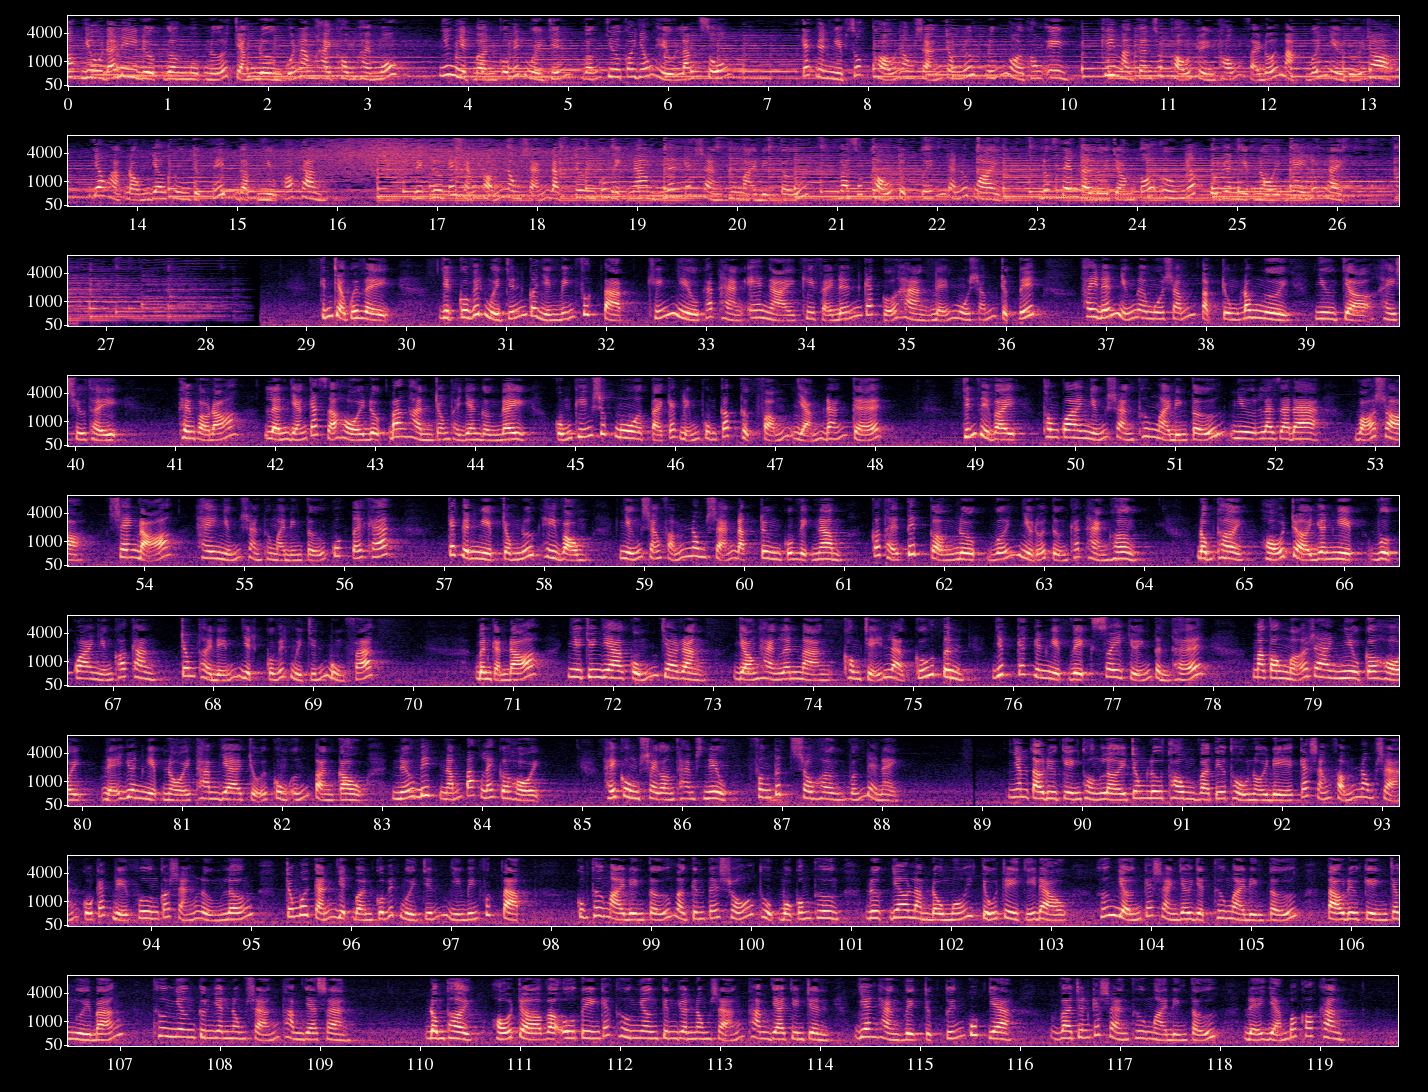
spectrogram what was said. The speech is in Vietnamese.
Mặc dù đã đi được gần một nửa chặng đường của năm 2021, nhưng dịch bệnh Covid-19 vẫn chưa có dấu hiệu lắng xuống. Các doanh nghiệp xuất khẩu nông sản trong nước đứng ngồi không yên khi mà kênh xuất khẩu truyền thống phải đối mặt với nhiều rủi ro do hoạt động giao thương trực tiếp gặp nhiều khó khăn. Việc đưa các sản phẩm nông sản đặc trưng của Việt Nam lên các sàn thương mại điện tử và xuất khẩu trực tuyến ra nước ngoài được xem là lựa chọn tối ưu nhất của doanh nghiệp nội ngay lúc này. Kính chào quý vị. Dịch Covid-19 có diễn biến phức tạp khiến nhiều khách hàng e ngại khi phải đến các cửa hàng để mua sắm trực tiếp hay đến những nơi mua sắm tập trung đông người như chợ hay siêu thị. Thêm vào đó, lệnh giãn cách xã hội được ban hành trong thời gian gần đây cũng khiến sức mua tại các điểm cung cấp thực phẩm giảm đáng kể. Chính vì vậy, thông qua những sàn thương mại điện tử như Lazada, Vỏ Sò, Sen Đỏ hay những sàn thương mại điện tử quốc tế khác, các doanh nghiệp trong nước hy vọng những sản phẩm nông sản đặc trưng của Việt Nam có thể tiếp cận được với nhiều đối tượng khách hàng hơn. Đồng thời, hỗ trợ doanh nghiệp vượt qua những khó khăn trong thời điểm dịch Covid-19 bùng phát. Bên cạnh đó, nhiều chuyên gia cũng cho rằng dọn hàng lên mạng không chỉ là cứu tinh giúp các doanh nghiệp Việt xoay chuyển tình thế, mà còn mở ra nhiều cơ hội để doanh nghiệp nội tham gia chuỗi cung ứng toàn cầu nếu biết nắm bắt lấy cơ hội. Hãy cùng Sài Gòn Times News phân tích sâu hơn vấn đề này. Nhằm tạo điều kiện thuận lợi trong lưu thông và tiêu thụ nội địa các sản phẩm nông sản của các địa phương có sản lượng lớn trong bối cảnh dịch bệnh Covid-19 diễn biến phức tạp, Cục Thương mại Điện tử và Kinh tế số thuộc Bộ Công Thương được giao làm đầu mối chủ trì chỉ đạo, hướng dẫn các sàn giao dịch thương mại điện tử, tạo điều kiện cho người bán, thương nhân kinh doanh nông sản tham gia sàn. Đồng thời, hỗ trợ và ưu tiên các thương nhân kinh doanh nông sản tham gia chương trình gian hàng Việt trực tuyến quốc gia và trên các sàn thương mại điện tử để giảm bớt khó khăn.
